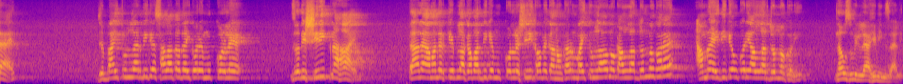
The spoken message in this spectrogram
দেয় যে বাইতুল্লাহর দিকে সালাত আদায় করে মুখ করলে যদি শিরিক না হয়, তাহলে আমাদের কেবলা কাবার দিকে মুখ করলে শিরিক হবে কেন? কারণ বাইতুল্লাহ লোক আল্লাহর জন্য করে, আমরা এই দিকেও করি, আল্লাহর জন্য করি। নওজুবিল্লাহ হিমিংজালি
